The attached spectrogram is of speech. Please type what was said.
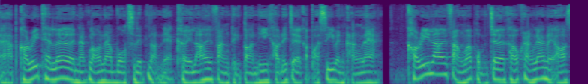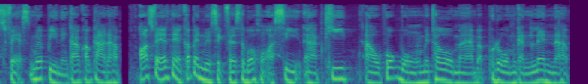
นะครับคอรีเทเลอร์นักร้องนำวงสลิปน็อตเนี่ยเคยเล่าให้ฟังถึงตอนที่เขาได้เจอกับออซซี่เป็นครั้งแรกคอรีเล่าให้ฟังว่าผมเจอเขาครั้งแรกใน Ozzfest เมื่อปี 1999 นะครับ Ozzfest เนี่ยก็เป็น music festival ของออซซี่นะครับที่เอาพวกวงเมทัลมาแบบรวมกันเล่นนะครับ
